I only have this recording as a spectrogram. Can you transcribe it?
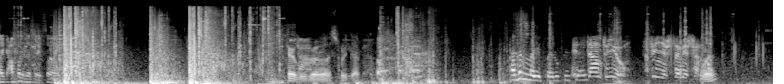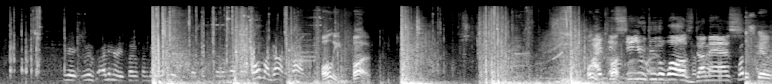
Like, I'll put it this way. So, like, Terrible, bro. I swear to God. I didn't know you played with these It's down to you. Finish the mission. What? Okay, I didn't know you with them. Oh my god, fuck. Holy fuck. Holy I can see you through the walls, dumbass. What? This game,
